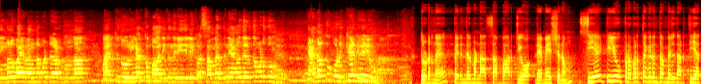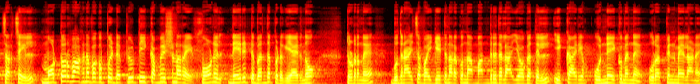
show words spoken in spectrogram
നിങ്ങളുമായി ബന്ധപ്പെട്ട് നടത്തുന്ന മറ്റു തൊഴിലിനൊക്കെ ബാധിക്കുന്ന രീതിയിലേക്കുള്ള സമരത്തിന് ഞങ്ങൾ നേതൃത്വം കൊടുക്കും. ഞങ്ങൾക്ക് കൊടുക്കേണ്ടി വരും. തുടർന്ന് Perinthalmanna sub R T O രമേശനും സി ഐ ടി യു പ്രവർത്തകരും തമ്മിൽ നടത്തിയ ചർച്ചയിൽ മോട്ടോർ വാഹന വകുപ്പ് ഡെപ്യൂട്ടി കമ്മീഷണറെ ഫോണിൽ നേരിട്ട് ബന്ധപ്പെടുകയായിരുന്നു. തുടർന്ന് ബുധനാഴ്ച വൈകിട്ട് നടക്കുന്ന മന്ത്രിതല യോഗത്തിൽ ഇക്കാര്യം ഉന്നയിക്കുമെന്ന് ഉറപ്പിന്മേലാണ്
